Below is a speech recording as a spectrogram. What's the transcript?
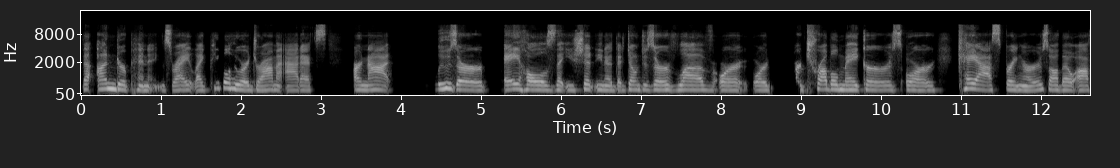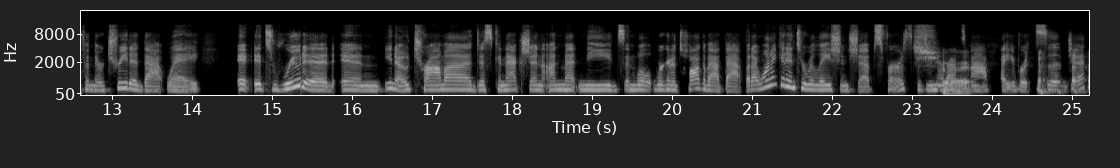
the underpinnings, right? Like people who are drama addicts are not loser a-holes that you should, you know, that don't deserve love or, or, are troublemakers or chaos bringers, although often they're treated that way it, it's rooted in you know trauma disconnection unmet needs and we'll we're going to talk about that but i want to get into relationships first because you know that's my favorite subject.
